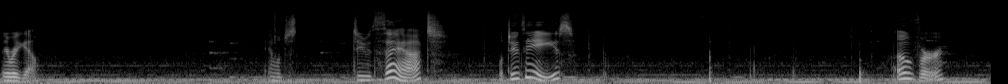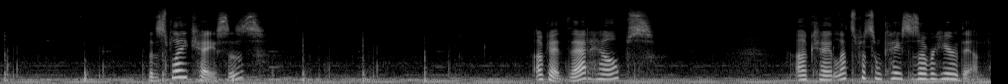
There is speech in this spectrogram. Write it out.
There we go. And we'll just do that. We'll do these. Over the display cases. Okay, that helps. Okay, let's put some cases over here then.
